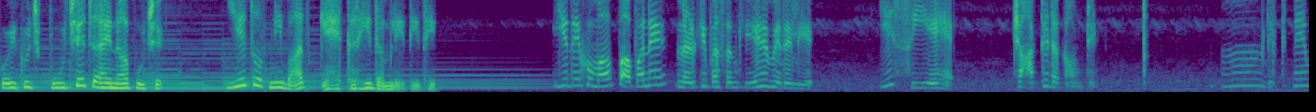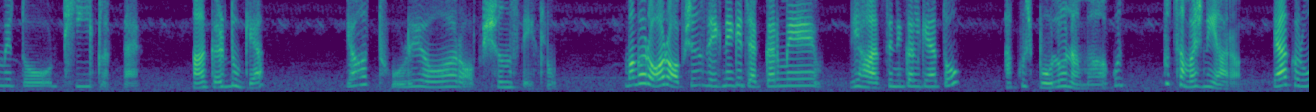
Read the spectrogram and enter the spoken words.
कोई कुछ पूछे चाहे ना पूछे, ये तो अपनी बात कहकर ही दम लेती थी। ये देखो माँ, पापा ने लड़के पसंद किए है मेरे लिए। ये सीए है चार्टेड अकाउंटेंट दिखने में तो ठीक लगता है। हाँ कर दूँ क्या? या थोड़े और ऑप्शंस देख लूँ। मगर और ऑप्शंस देखने के चक्कर में ये हाथ से निकल गया तो? आप कुछ बोलो ना माँ कुछ कुछ समझ नहीं आ रहा। क्या करूँ?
